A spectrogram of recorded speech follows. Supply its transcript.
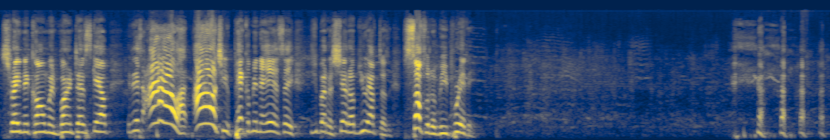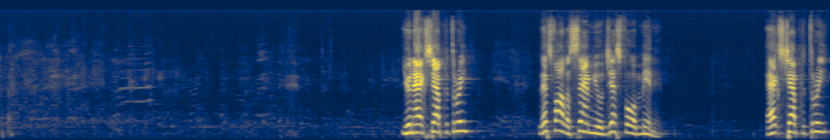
straightening comb and burnt that scalp, it is ow, ow! You peck them in the head and say, You better shut up, you have to suffer to be pretty. you in Acts chapter 3? Let's follow Samuel just for a minute. Acts chapter 3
